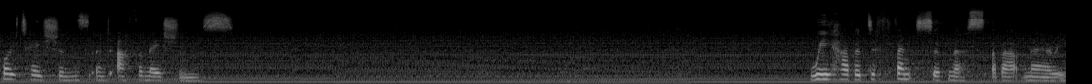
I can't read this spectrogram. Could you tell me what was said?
quotations and affirmations. We have a defensiveness about Mary.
